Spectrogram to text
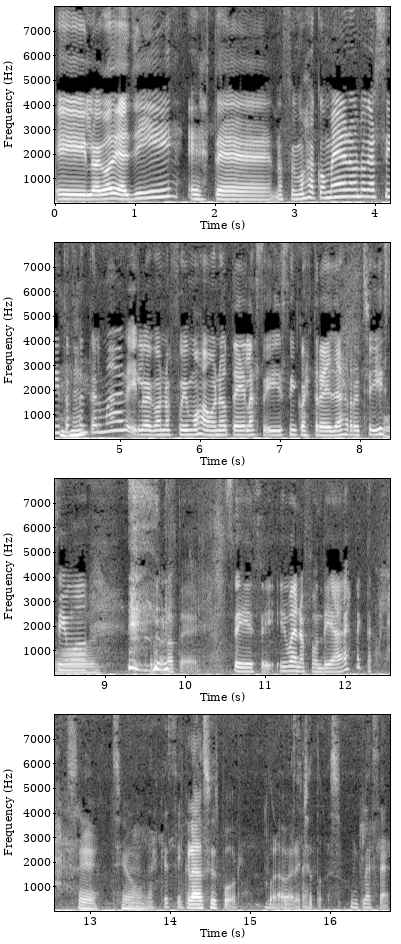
Y luego de allí, este, nos fuimos a comer a un lugarcito frente al mar y luego nos fuimos a un hotel así, cinco estrellas, rechísimo. un hotel. sí, sí. Y bueno, fue un día espectacular. Sí, sí. es que sí. Gracias por, por haber hecho todo eso. Un placer.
